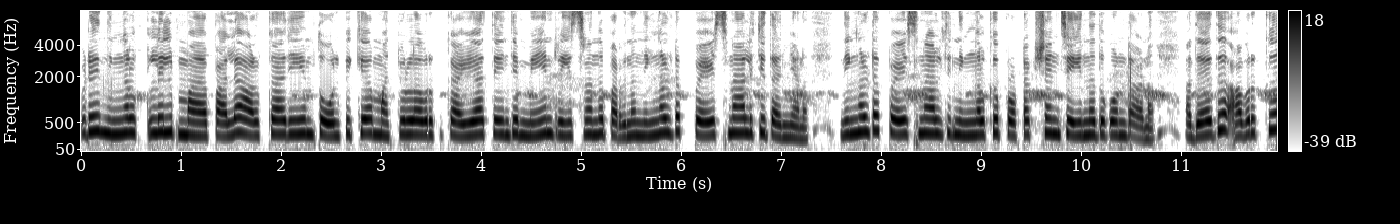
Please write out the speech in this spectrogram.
ഇവിടെ നിങ്ങളിൽ പല ആൾക്കാരെയും തോൽപ്പിക്കാൻ മറ്റുള്ളവർക്ക് കഴിയാത്തതിന്റെ മെയിൻ റീസൺ എന്ന് പറയുന്നത് നിങ്ങളുടെ പേഴ്സണാലിറ്റി തന്നെയാണ്. നിങ്ങളുടെ പേഴ്സണാലിറ്റി നിങ്ങൾക്ക് പ്രൊട്ടക്ഷൻ ചെയ്യുന്നത് കൊണ്ടാണ്. അതായത് അവർക്ക്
